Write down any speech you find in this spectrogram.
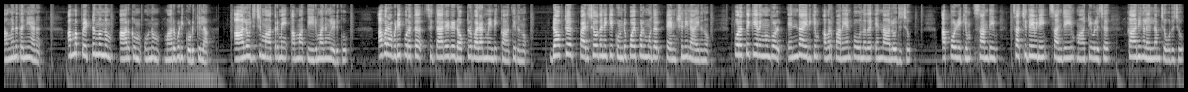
അങ്ങനെ തന്നെയാണ്. അമ്മ പെട്ടെന്നൊന്നും ആർക്കും ഒന്നും മറുപടി കൊടുക്കില്ല. ആലോചിച്ച് മാത്രമേ അമ്മ തീരുമാനങ്ങൾ എടുക്കൂ. അവർ അവിടെ പുറത്ത് സിത്താരയുടെ ഡോക്ടർ വരാൻ വേണ്ടി കാത്തിരുന്നു. ഡോക്ടർ പരിശോധനയ്ക്ക് കൊണ്ടുപോയപ്പോൾ മുതൽ ടെൻഷനിലായിരുന്നു. പുറത്തേക്ക് ഇറങ്ങുമ്പോൾ എന്തായിരിക്കും അവർ പറയാൻ പോകുന്നത് എന്നാലോചിച്ചു അപ്പോഴേക്കും സന്ദീപ് സച്ചിദേവിനെയും സഞ്ജയും മാറ്റി വിളിച്ച് കാര്യങ്ങളെല്ലാം ചോദിച്ചു.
